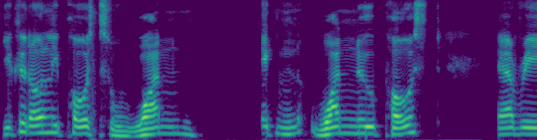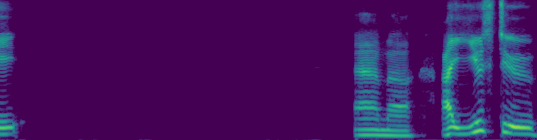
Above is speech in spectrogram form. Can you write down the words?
you could only post one one new post every and uh, I used to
